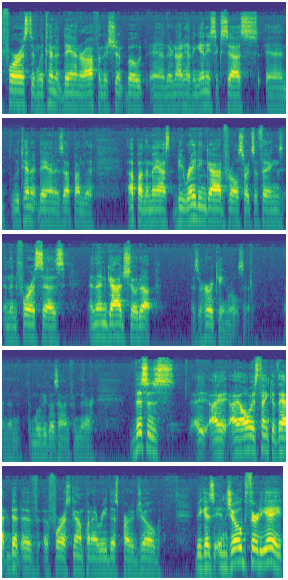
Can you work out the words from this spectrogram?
Forrest and Lieutenant Dan are off on their ship boat, and they're not having any success. And Lieutenant Dan is up on the up on the mast, berating God for all sorts of things. And then Forrest says, "And then God showed up," as a hurricane rolls in, and then the movie goes on from there. This is I, I always think of that bit of, of Forrest Gump when I read this part of Job, because in Job 38,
